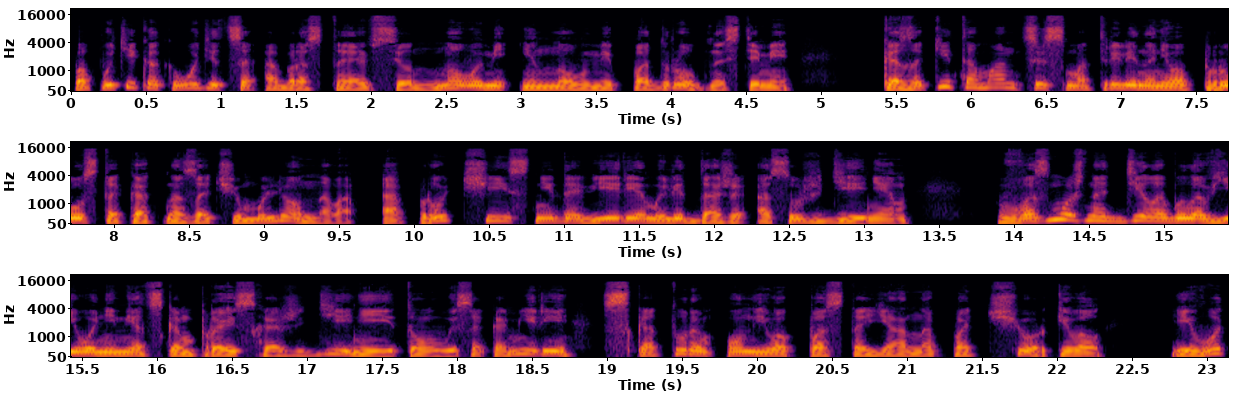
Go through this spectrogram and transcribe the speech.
по пути, как водится, обрастая все новыми и новыми подробностями. Казаки-таманцы смотрели на него просто как на зачумленного, а прочие с недоверием или даже осуждением. Возможно, дело было в его немецком происхождении и том высокомерии, с которым он его постоянно подчеркивал – и вот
